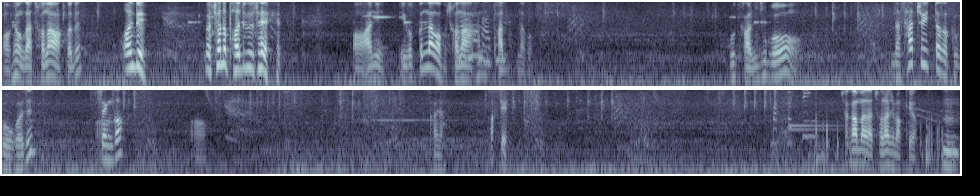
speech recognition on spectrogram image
어, 형, 나 전화 왔거든? 안 돼! 야, 전화 받으면서 해. 어, 아니, 이거 끝나고 전화 한 맞아. 받는다고. 왜 이렇게 안 죽어? 나 4초 있다가 그거 오거든? 센 거? 잠깐만, 나 전화 좀 할게요. 음.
